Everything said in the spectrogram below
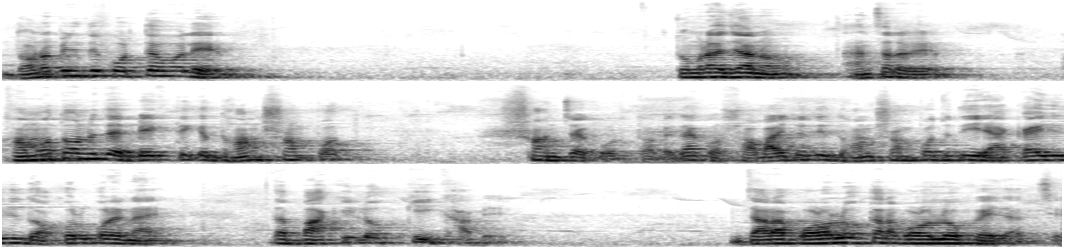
ধনবৃদ্ধি করতে হলে তোমরা জানো অ্যান্সার হবে ক্ষমতা অনুযায়ী ব্যক্তিকে ধন সম্পদ সঞ্চয় করতে হবে। দেখো, সবাই যদি ধন সম্পদ যদি একাই যদি দখল করে নেয়, তা বাকি লোক কী খাবে? যারা বড় লোক, তারা বড় লোক হয়ে যাচ্ছে।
